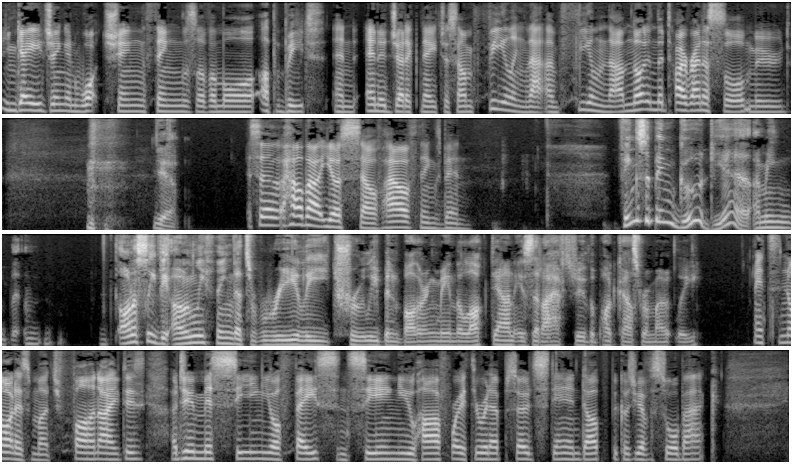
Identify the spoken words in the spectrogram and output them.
engaging and watching things of a more upbeat and energetic nature. So I'm feeling that. I'm feeling that. I'm not in the tyrannosaur mood. Yeah. So how about yourself? How have things been? Things have been good, yeah. I mean, honestly, the only thing that's really, truly been bothering me in the lockdown is that I have to do the podcast remotely. It's not as much fun. I do, I do miss seeing your face and seeing you halfway through an episode stand up because you have a sore back.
